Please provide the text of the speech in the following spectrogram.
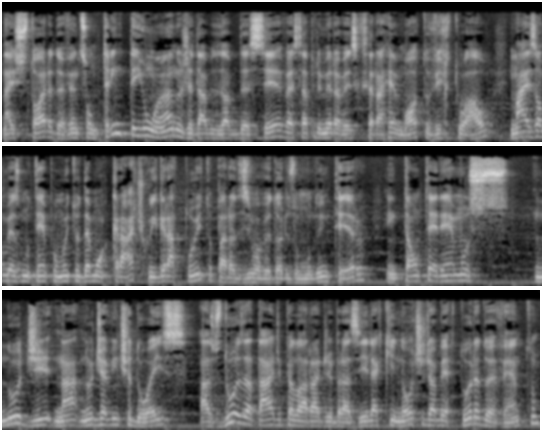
na história do evento. São 31 anos de WWDC, vai ser a primeira vez que será remoto, virtual, mas ao mesmo tempo muito democrático e gratuito para desenvolvedores do mundo inteiro. Então teremos no dia, na, no dia 22, às duas da tarde, pelo horário de Brasília, a keynote de abertura do evento,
